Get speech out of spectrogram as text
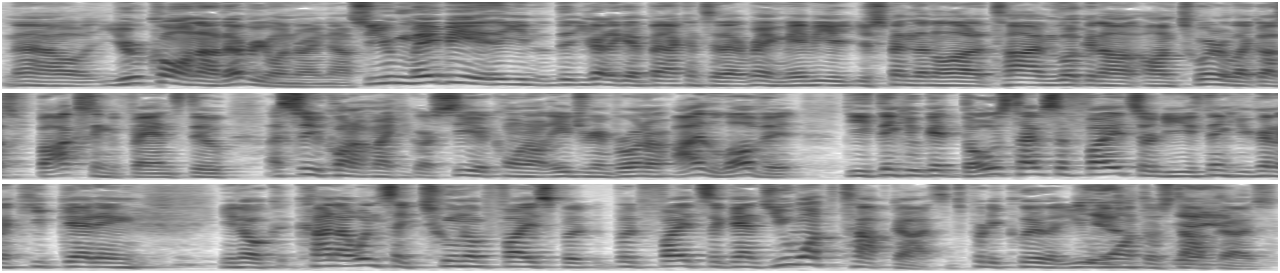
Now you're calling out everyone right now, so you maybe you, you got to get back into that ring. Maybe you're spending a lot of time looking on, on Twitter like us boxing fans do. I see you calling out Mikey Garcia, calling out Adrian Broner. I love it. Do you think you'll get those types of fights, or do you think you're going to keep getting, you know, kind of I wouldn't say tune-up fights, but but fights against you want the top guys. It's pretty clear that you Yeah, want those top yeah. guys.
